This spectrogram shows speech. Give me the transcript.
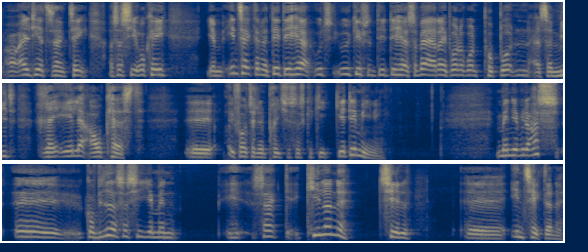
og alle de her ting. Og så sige, okay, jamen indtægterne det er det her, udgifterne det er det her, så hvad er der i bund og grund på bunden, altså mit reelle afkast øh, i forhold til den pris, jeg så skal give. Giver det mening? Men jeg vil også øh, gå videre og så sige, jamen, øh, så kilderne til øh, indtægterne,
